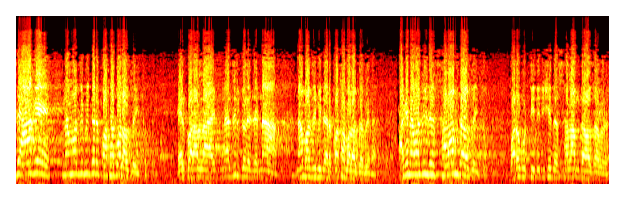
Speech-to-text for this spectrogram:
যে আগে নামাজের ভিতরে কথা বলা যাইতো। এরপর আল্লাহ নাজিল করে যে, না, নামাজের ভিতরে কথা বলা যাবে না। আগে নামাজের ভিতরে সালাম দেওয়া যাইতো। পরবর্তীতে নিষেধে সালাম দেওয়া যাবে না।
